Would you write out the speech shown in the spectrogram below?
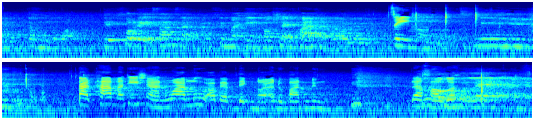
มุกกับหมูอะเดคอเรทสร้างสรรค์มันขึ้นมาเองเขาใช้ไฟล์ของเราเลย จริง นี่ตัดภาพมาที่ฉันวาดรูปเอาแบบเด็กน้อยอนุบาลหนึ่ง แล้วเขาก็คนแรกอะอันเนี้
